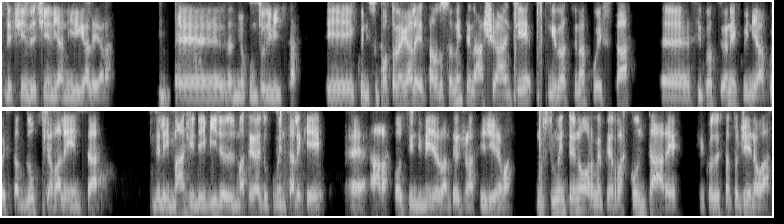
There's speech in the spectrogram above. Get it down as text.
decine e decine di anni di galera, eh, dal mio punto di vista. E quindi il supporto legale paradossalmente nasce anche in relazione a questa eh, situazione e quindi a questa doppia valenza delle immagini, dei video, del materiale documentale che eh, ha raccolto in Media durante le giornate di Genova. Uno strumento enorme per raccontare che cosa è stato Genova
